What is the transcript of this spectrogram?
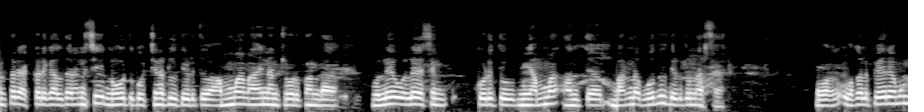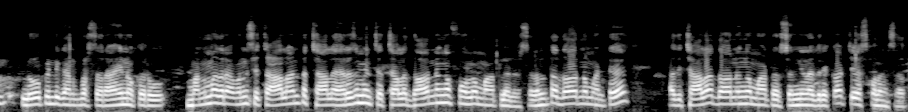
ఉంటారు ఎక్కడికి వెళ్తారనేసి నోటుకు వచ్చినట్లు తిడుతూ అమ్మ నాయనని చూడకుండా ఒలే ఒలే కొడుతూ మీ అమ్మ అంత బండ బూతులు తిడుతున్నారు సార్. ఒకరి ఒకళ్ళ పేరేమో లోపిండి కనపడతారు ఆయన ఒకరు. మన్మధరావు అనేసి చాలా అంటే చాలా అరేంజ్మెంట్ చాలా దారుణంగా ఫోన్లో మాట్లాడారు సార్. ఎంత దారుణం అంటే అది చాలా దారుణంగా మాట్లాడారు సార్. నేను అది రికార్డ్ చేసుకున్నాను సార్.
